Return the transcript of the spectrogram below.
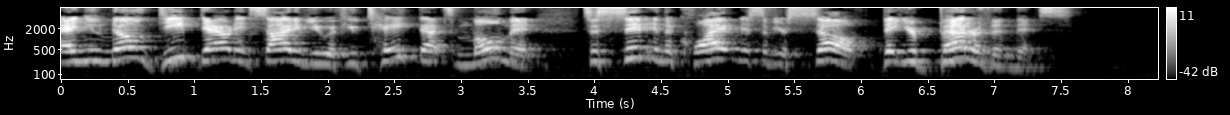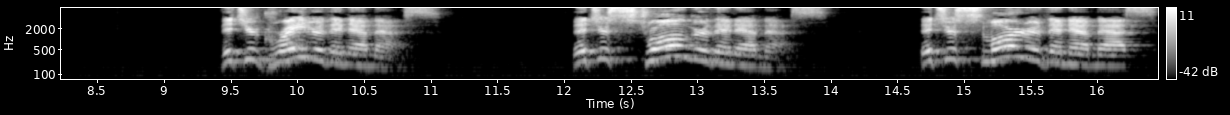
And you know deep down inside of you, if you take that moment to sit in the quietness of yourself, that you're better than this, that you're greater than MS that you're stronger than MS, that you're smarter than MS,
